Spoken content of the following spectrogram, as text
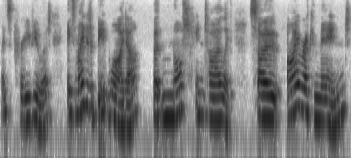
let's preview it. It's made it a bit wider, but not entirely. So I recommend,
